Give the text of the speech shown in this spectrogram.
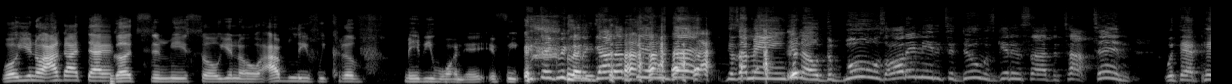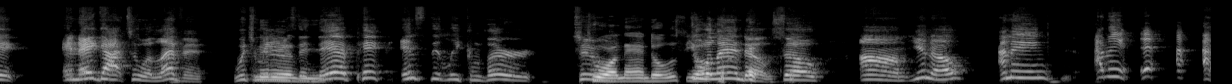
Well, you know, I got that guts in me, so you know, I believe we could have maybe won it if we. You think we could have got up there with that? Because I mean, you know, the Bulls, all they needed to do was get inside the top ten with that pick, and they got to 11, which Literally. means that their pick instantly converted to, to Orlando's to Orlando. so, um, you know, I mean, I mean, it, I, I,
